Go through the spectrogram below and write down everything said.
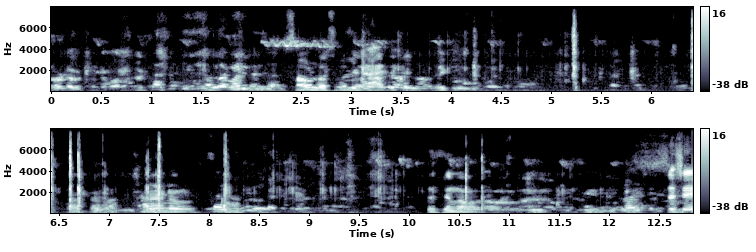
రోడ్లో సౌండ్ వస్తుంది తెచ్చిందామా శశి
